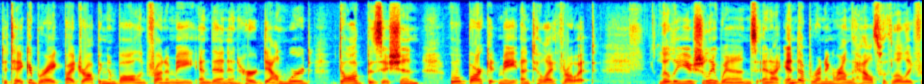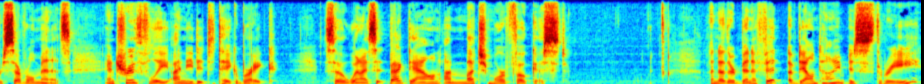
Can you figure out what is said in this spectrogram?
to take a break by dropping a ball in front of me, and then in her downward dog position, will bark at me until I throw it. Lily usually wins, and I end up running around the house with Lily for several minutes. And truthfully, I needed to take a break. So when I sit back down, I'm much more focused. Another benefit of downtime is three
